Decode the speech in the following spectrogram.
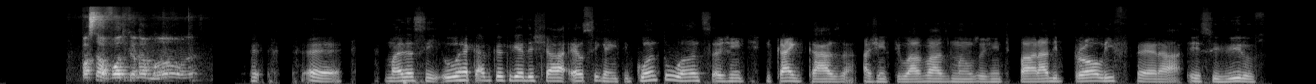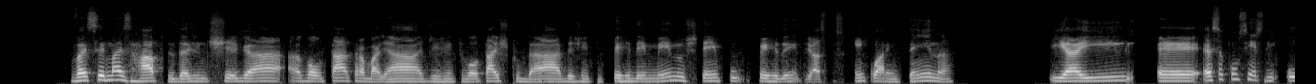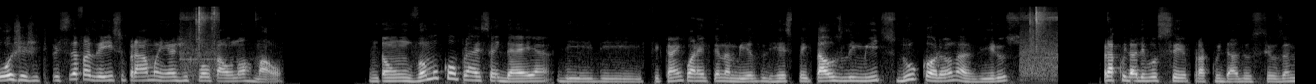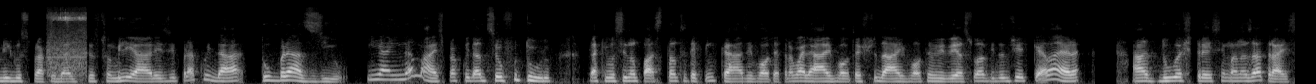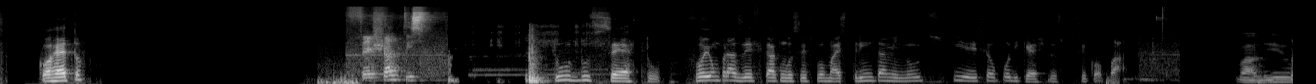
Passa a vodka na mão, né? É, mas assim, o recado que eu queria deixar é o seguinte: quanto antes a gente ficar em casa, a gente lavar as mãos, a gente parar de proliferar esse vírus, vai ser mais rápido da gente chegar a voltar a trabalhar, de a gente voltar a estudar, de a gente perder menos tempo, perder entre aspas, em quarentena. E aí, é, essa consciência de hoje a gente precisa fazer isso para amanhã a gente voltar ao normal. Então vamos comprar essa ideia de, de ficar em quarentena mesmo, de respeitar os limites do coronavírus para cuidar de você, para cuidar dos seus amigos, para cuidar dos seus familiares e para cuidar do Brasil. E ainda mais para cuidar do seu futuro, para que você não passe tanto tempo em casa e volte a trabalhar, e volte a estudar, e volte a viver a sua vida do jeito que ela era há duas, três semanas atrás. Correto? Fechadíssimo. Tudo certo. Foi um prazer ficar com vocês por mais 30 minutos e esse é o podcast dos psicopatas. Valeu.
